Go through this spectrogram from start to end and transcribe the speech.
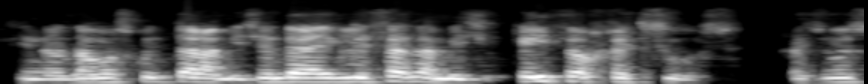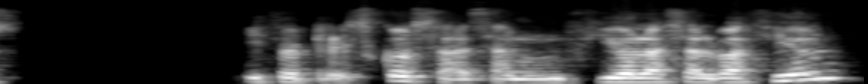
Si nos damos cuenta, la misión de la iglesia es la misión. ¿Qué hizo Jesús? Jesús hizo tres cosas. Anunció la salvación,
